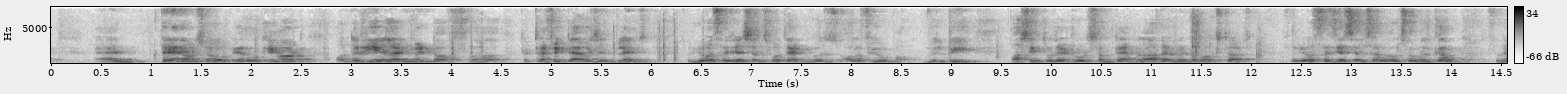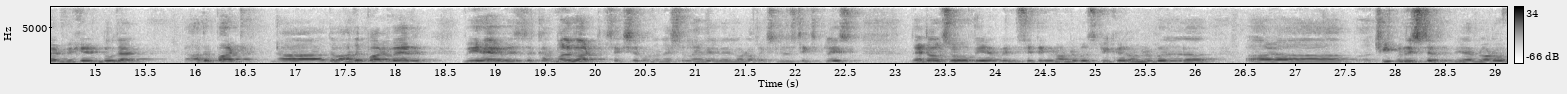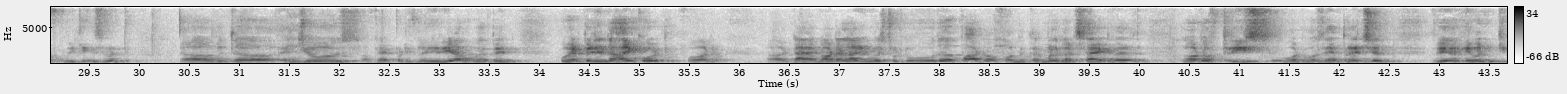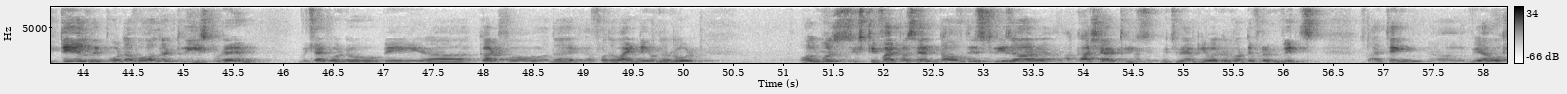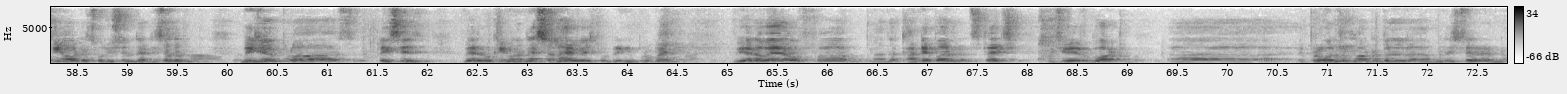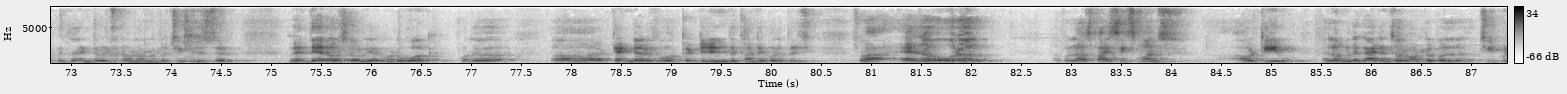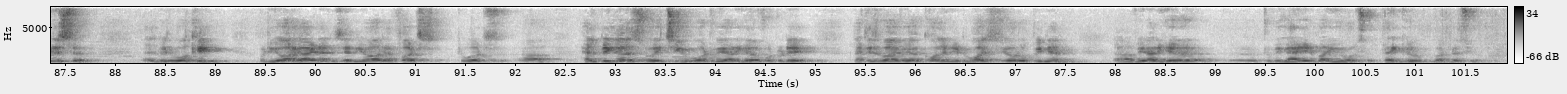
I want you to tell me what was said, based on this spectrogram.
And then also we are working out on the realignment of uh, the traffic diversion plans. So your suggestions for that because all of you will be passing through that road sometime or other when the work starts. So your suggestions are also welcome so that we can do that. The other part, uh, the other part where we have is the Karmalghat section of the national highway where a lot of accidents takes place. That also we have been sitting in honorable speaker, honorable uh, uh, chief minister. We have a lot of meetings with uh, with the NGOs of that particular area who have been who had been in the high court for uh, not allowing us to do the part of on the Karmal Ghat side where a lot of trees, what was the apprehension. We have given detailed report of all the trees to them which are going to be uh, cut for the for the widening of the road. Almost 65% of these trees are acacia trees, which we have given about different widths. So I think uh, we are working out a solution that these are the major pl- uh, places we are working on the national highways to bring improvement. We are aware of um, uh, the Khandepar stretch, which we have got uh, approval from the honorable uh, minister and with the intervention of the honorable chief minister. Where there also we are going to work for the uh, tender for continuing the Khandepar bridge. So uh, as a overall, uh, for the last five, six months, our team, along with the guidance of Honorable Chief Minister, has been working, but your guidance and your efforts towards uh, helping us to achieve what we are here for today, that is why we are calling it Voice Your Opinion. Uh, We are here uh, to be guided by you also. Thank you. God bless you.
